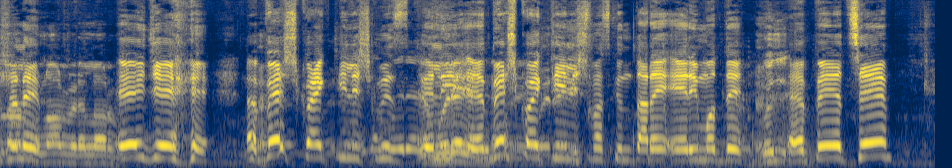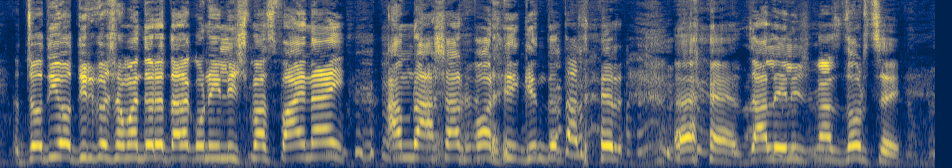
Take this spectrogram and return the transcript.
আসলে এই যে বেশ কয়েকটি ইলিশ মাছ বেশ কয়েকটি ইলিশ মাছ কিন্তু তারা এরই মধ্যে পেয়েছে। যদিও দীর্ঘ সময় ধরে তারা কোনো ইলিশ মাছ পায় নাই আমরা আসার পরেই কিন্তু তাদের জালে ইলিশ মাছ ধরছে। হ্যাঁ।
